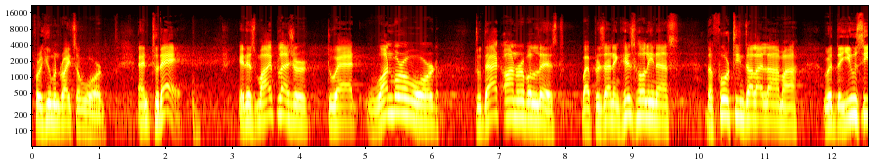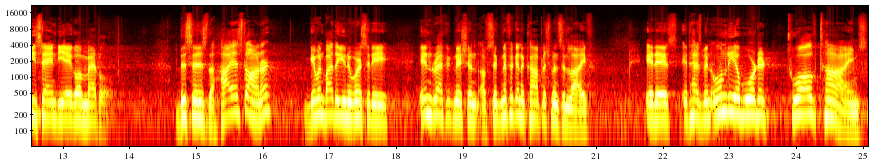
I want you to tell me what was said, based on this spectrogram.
for Human Rights Award. And today, it is my pleasure to add one more award to that honorable list by presenting His Holiness the 14th Dalai Lama with the UC San Diego Medal. This is the highest honor given by the university in recognition of significant accomplishments in life. It, is, it has been only awarded 12 times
